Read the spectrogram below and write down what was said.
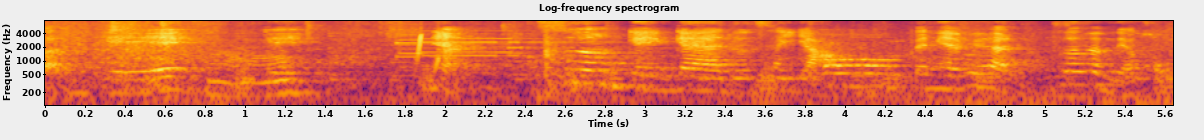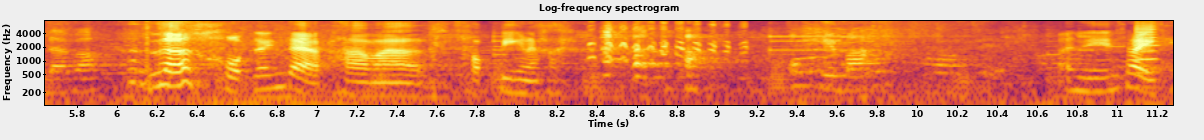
กับกางเกงอ๋อกางเกงเนี่ยเสื้อกางเกงแกเดินสยามเป็นไงพี่แพทเพื่อนแบบเนี้ยคบได้ปะเลิกครบตั้งแต่พามาช้อปปิ้งนะคะ โอเคปะอันนี้ใส่แข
